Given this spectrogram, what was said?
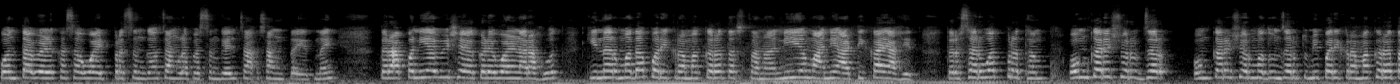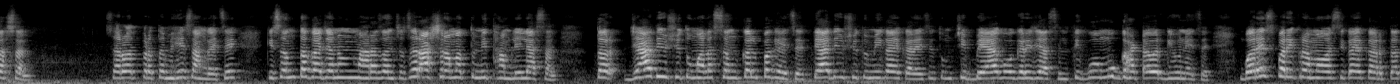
कोणता वेळ कसा वाईट प्रसंग चांगला प्रसंग येईल चा सांगता येत नाही. तर आपण या विषयाकडे वळणार आहोत की नर्मदा परिक्रमा करत असताना नियम आणि अटी काय आहेत? तर सर्वात प्रथम ओंकारेश्वर जर ओंकारेश्वर मधून जर तुम्ही परिक्रमा करत असाल सर्वात प्रथम हे सांगायचे की संत गजानन महाराजांच्या जर आश्रमात तुम्ही थांबलेले असाल तर ज्या दिवशी तुम्हाला संकल्प घ्यायचे त्या दिवशी तुम्ही काय करायचे तुमची बॅग वगैरे जी असेल ती गोमुख घाटावर घेऊन यायचे बरेच परिक्रमावासी काय करतात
